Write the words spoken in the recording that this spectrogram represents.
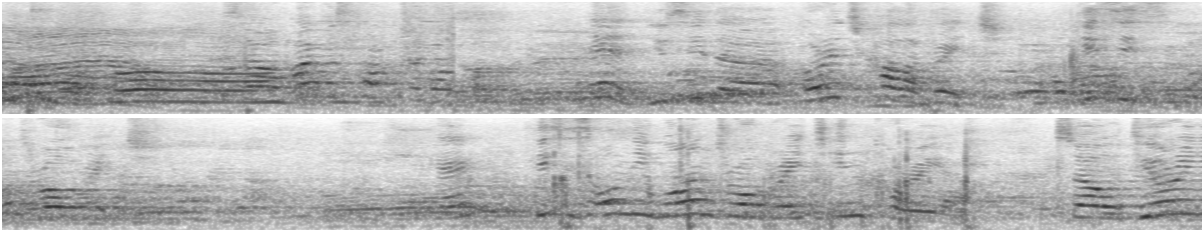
So I was talking about, and you see the orange color bridge. This is drawbridge. Okay, this is only one drawbridge in Korea. So during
